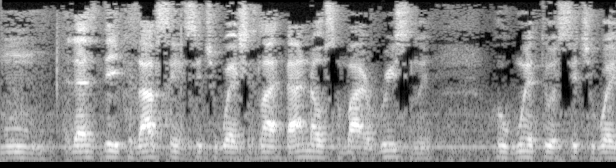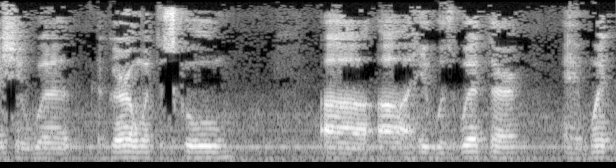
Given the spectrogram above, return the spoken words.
Mm, and that's deep because I've seen situations like that. I know somebody recently who went through a situation where the girl went to school, uh, uh, he was with her, and went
